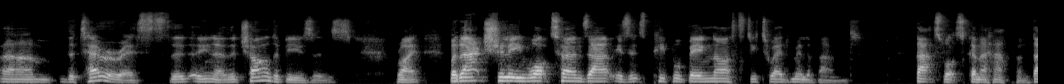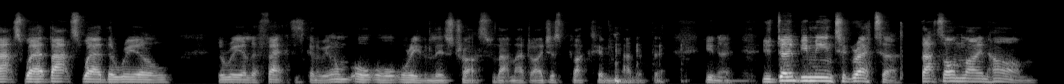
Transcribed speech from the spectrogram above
um, the terrorists, the you know the child abusers, right? But actually, what turns out is it's people being nasty to Ed Miliband. That's what's going to happen. That's where that's where the real the real effect is going to be, or, or, or even Liz Truss for that matter. I just plucked him out of the, you know, you don't be mean to Greta. That's online harm.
